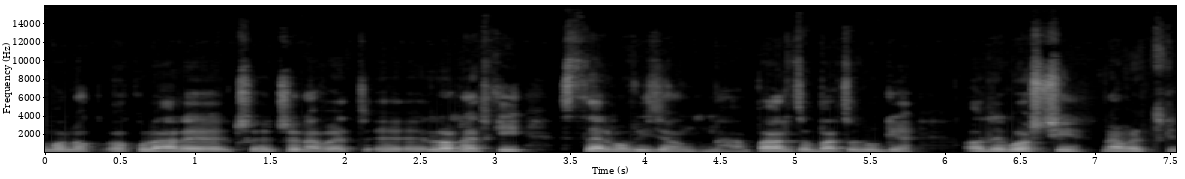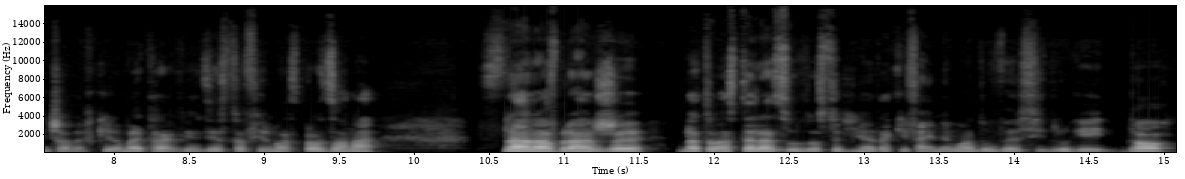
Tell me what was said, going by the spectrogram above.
monokulary, czy, czy nawet e, lornetki z termowizją na bardzo, bardzo długie odległości, nawet liczone w kilometrach, więc jest to firma sprawdzona, znana w branży. Natomiast teraz udostępniła taki fajny moduł w wersji drugiej do,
